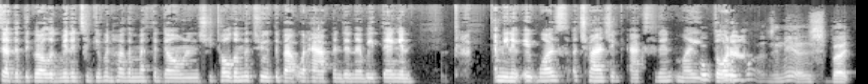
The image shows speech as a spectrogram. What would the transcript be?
said that the girl admitted to giving her the methadone and she told them the truth about what happened and everything. And I mean, it, it was a tragic accident. My Oh, daughter. oh, it was and is, but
